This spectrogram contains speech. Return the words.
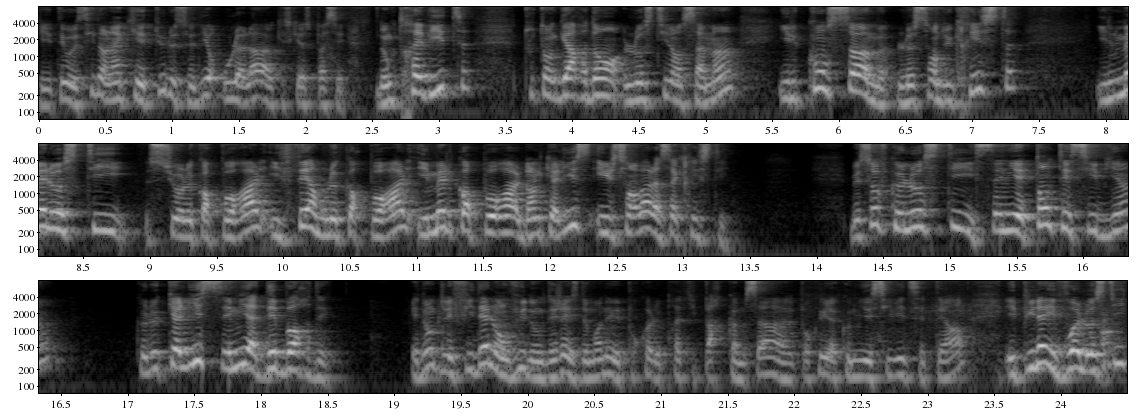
il était aussi dans l'inquiétude de se dire, oulala, qu'est-ce qui va se passer? Donc très vite, tout en gardant l'hostie dans sa main, il consomme le sang du Christ, il met l'hostie sur le corporal, il ferme le corporal, il met le corporal dans le calice et il s'en va à la sacristie. Mais sauf que l'hostie saignait tant et si bien que le calice s'est mis à déborder. Et donc les fidèles ont vu, donc déjà ils se demandaient mais pourquoi le prêtre il part comme ça, pourquoi il a commis si vite, etc. Et puis là ils voient l'hostie,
